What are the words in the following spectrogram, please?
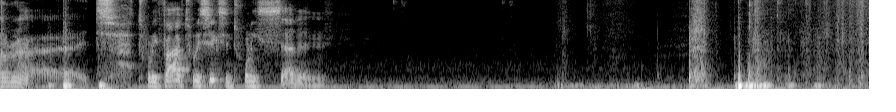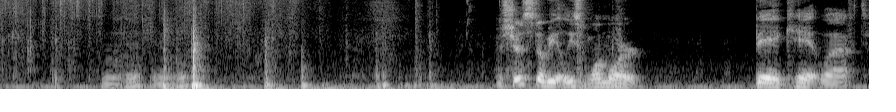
All right. 25, 26, and 27. Mm-hmm, mm-hmm. There should still be at least one more big hit left.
